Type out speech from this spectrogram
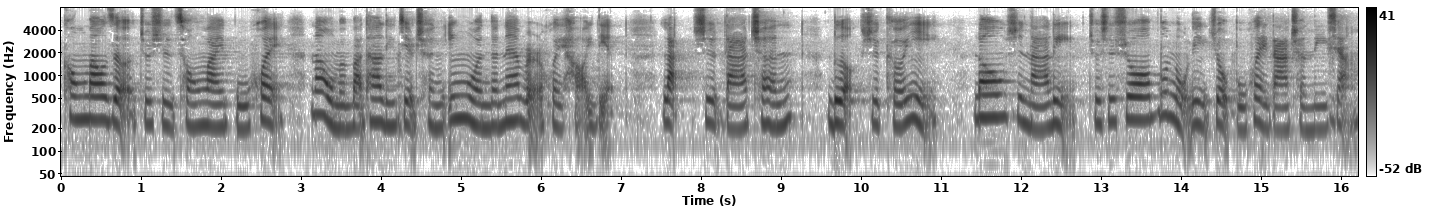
空猫着就是从来不会，那我们把它理解成英文的 never 会好一点。啦是达成，了是可以，no 是哪里，就是说不努力就不会达成理想。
